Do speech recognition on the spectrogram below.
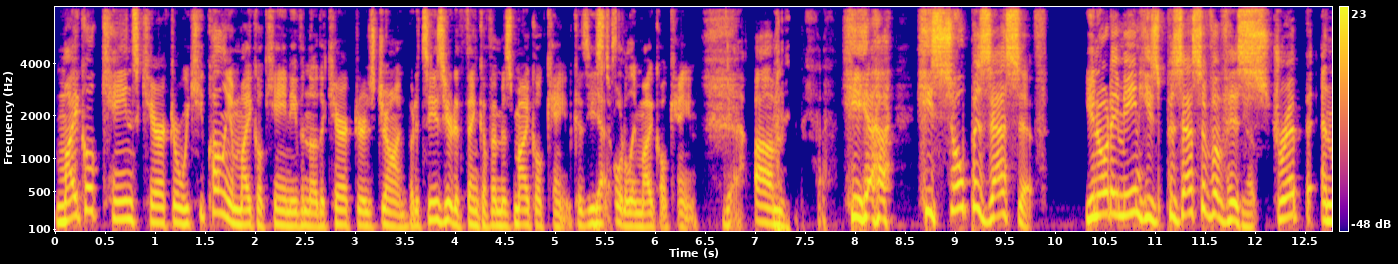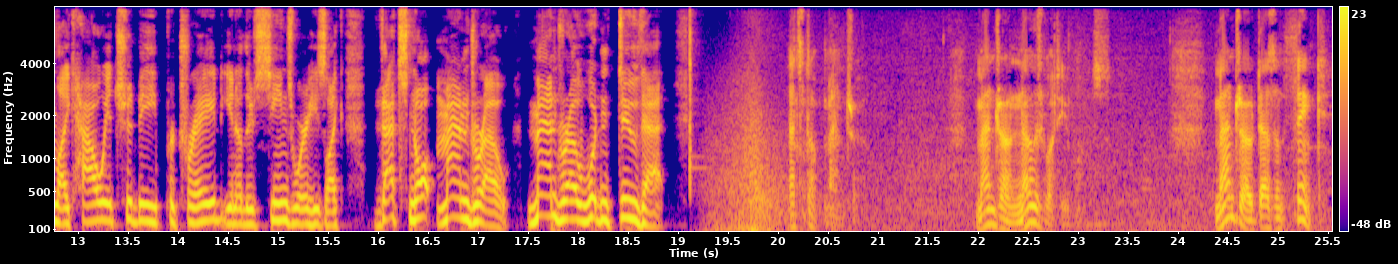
Michael Caine's character. We keep calling him Michael Caine, even though the character is John, but it's easier to think of him as Michael Caine because he's Yes. totally Michael Caine yeah, um, he uh, he's so possessive. You know what I mean? He's possessive of his Yep. strip and like how it should be portrayed. You know, there's scenes where he's like, "That's not Mandro. Mandro wouldn't do that." That's not Mandro. Mandro knows what he wants. Mandro doesn't think.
